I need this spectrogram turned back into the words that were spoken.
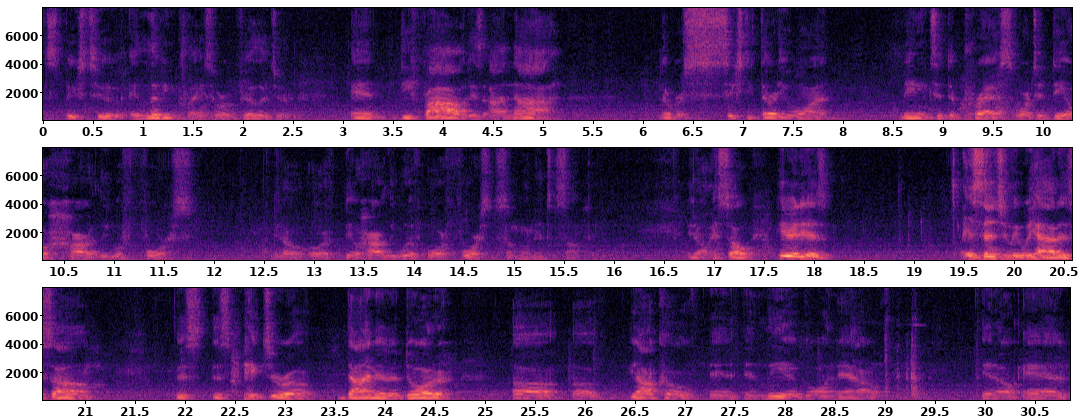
speaks to a living place or a villager. And defiled is Anah, number 6031, meaning to depress or to deal hardly with force. You know, or deal hardly with or force someone into something. You know, and so here it is. Essentially, we have this um, this this picture of Dinah, the daughter uh, of Yaakov and, and Leah going out, you know, and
